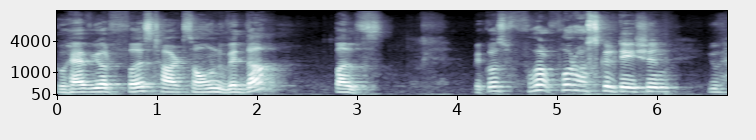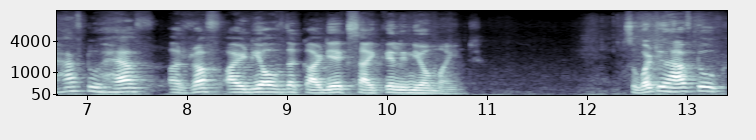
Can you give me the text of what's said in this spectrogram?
to have your first heart sound with the pulse because for, for auscultation you have to have a rough idea of the cardiac cycle in your mind. So what you have to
